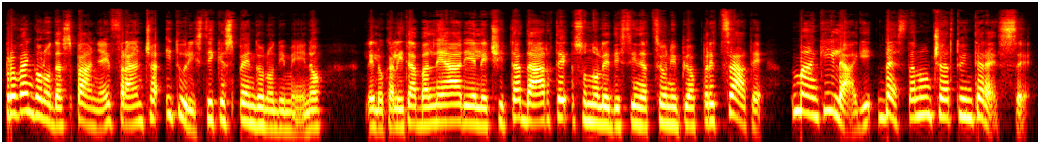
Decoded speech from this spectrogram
Provengono da Spagna e Francia i turisti che spendono di meno. Le località balneari e le città d'arte sono le destinazioni più apprezzate, ma anche i laghi destano un certo interesse.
